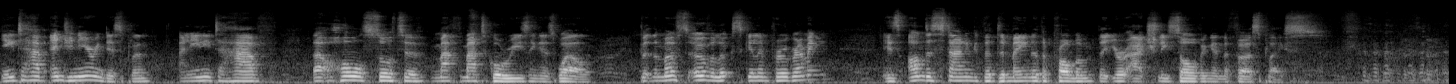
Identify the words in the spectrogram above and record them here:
You need to have engineering discipline, and you need to have that whole sort of mathematical reasoning as well. But the most overlooked skill in programming is understanding the domain of the problem that you're actually solving in the first place.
